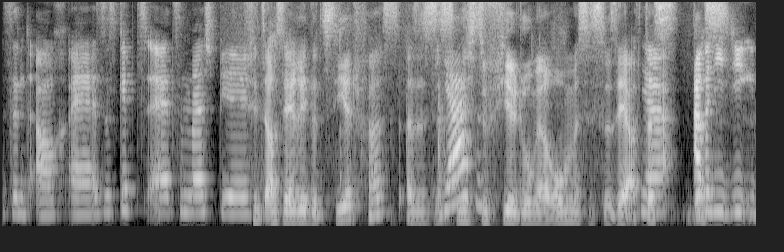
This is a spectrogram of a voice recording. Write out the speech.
sind auch, äh, also es gibt äh, zum Beispiel. Ich finde es auch sehr reduziert fast. Also es ist ja, nicht so viel drumherum, es ist so sehr auf ja, das, das. Aber die, die,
